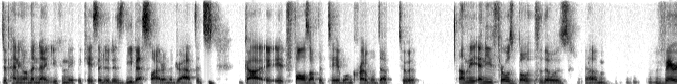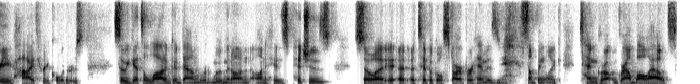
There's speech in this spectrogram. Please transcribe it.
depending on the night, you can make the case that it is the best slider in the draft. It's got it falls off the table, incredible depth to it. Um, and, he, throws both of those um, very high three quarters. So he gets a lot of good downward movement on on his pitches. So uh, a, a, typical start for him is something like 10 gr- ground ball outs,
